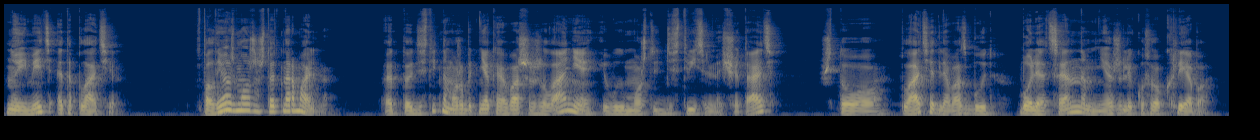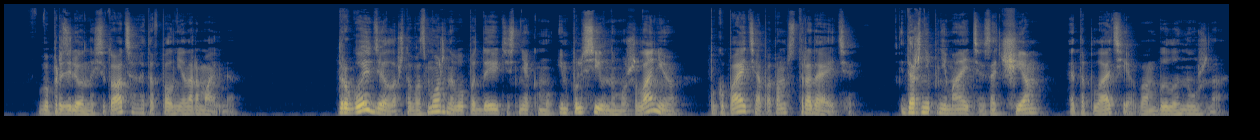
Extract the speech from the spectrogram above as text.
но иметь это платье? Вполне возможно, что это нормально. Это действительно может быть некое ваше желание, и вы можете действительно считать, что платье для вас будет более ценным, нежели кусок хлеба. В определенных ситуациях это вполне нормально. Другое дело, что, возможно, вы поддаетесь некому импульсивному желанию, покупаете, а потом страдаете. И даже не понимаете, зачем это платье вам было нужно.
